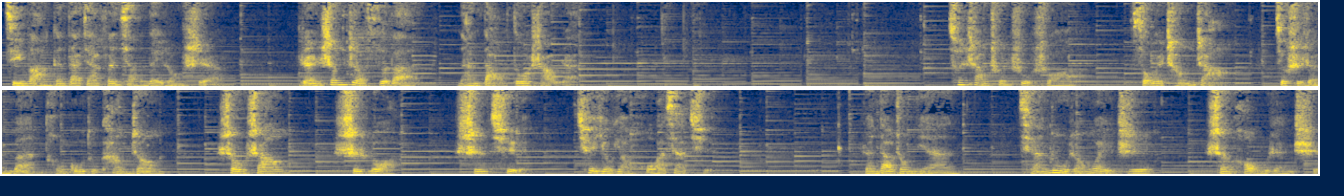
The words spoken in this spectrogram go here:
今晚跟大家分享的内容是：人生这四问难倒多少人？村上春树说：“所谓成长，就是人们同孤独抗争，受伤、失落、失去，却又要活下去。”人到中年，前路仍未知，身后无人驰，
